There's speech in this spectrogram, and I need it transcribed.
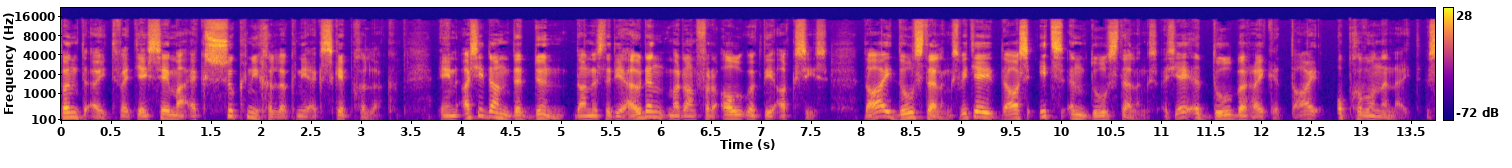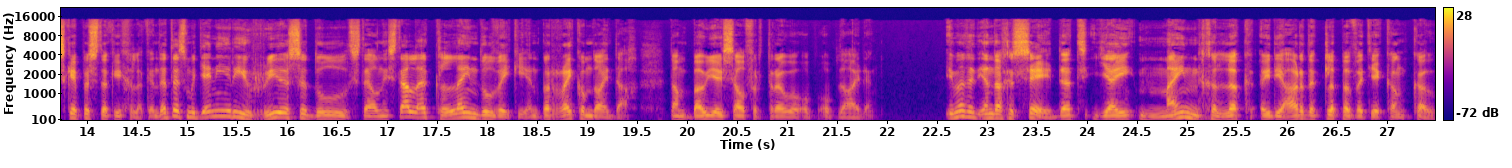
punt uit wat jy sê maar ek soek nie geluk nie, ek skep geluk. En as jy dan dit doen, dan is dit die houding, maar dan veral ook die aksies. Daai doelstellings, weet jy, daar's iets in doelstellings. As jy 'n doel bereik het, daai opgewondenheid, skep 'n stukkie geluk. En dit is moet jy nie hierdie reuse doel stel nie. Stel 'n klein doelwetjie en bereik hom daai dag, dan bou jy selfvertroue op op daai ding. Iemand het eendag gesê dat jy myn geluk uit die harde klippe wat jy kan kou.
